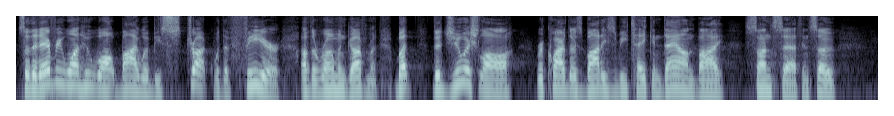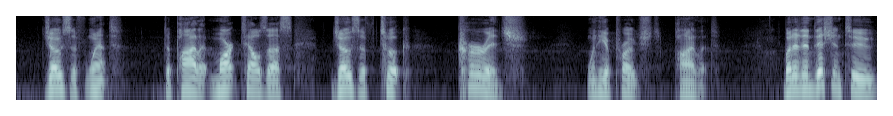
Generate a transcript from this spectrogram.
so that everyone who walked by would be struck with the fear of the Roman government. But the Jewish law required those bodies to be taken down by sunset. And so Joseph went to Pilate. Mark tells us Joseph took courage when he approached Pilate. But in addition to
